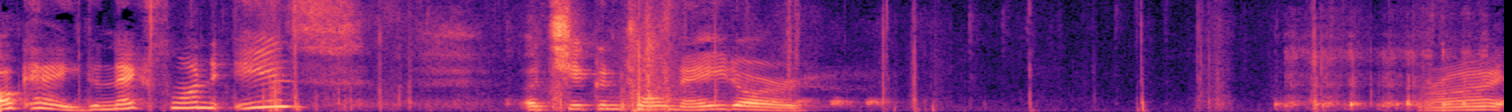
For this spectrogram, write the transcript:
Okay, the next one is a chicken tornado. Right.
